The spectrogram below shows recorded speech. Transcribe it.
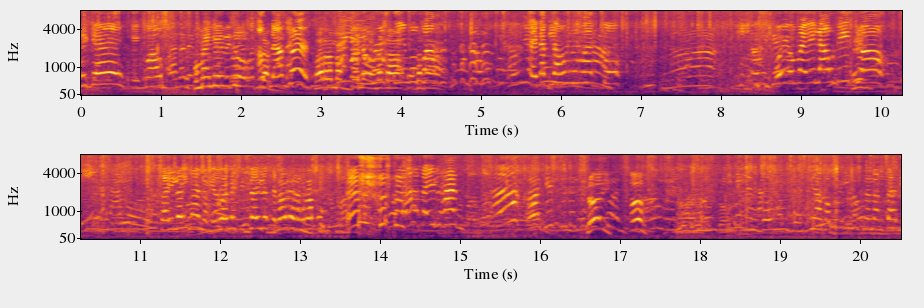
Sige. Kumain din ito. Vlogger. Para para mag ano, naka, naka, Ay, naglawang naman to. Uy, may ilaw dito. Silas na, namura na si Silas. Ano, namura ko. Ah, nailhan. Ah, yes, Loy! Oh! Kaya kapag na lang tani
